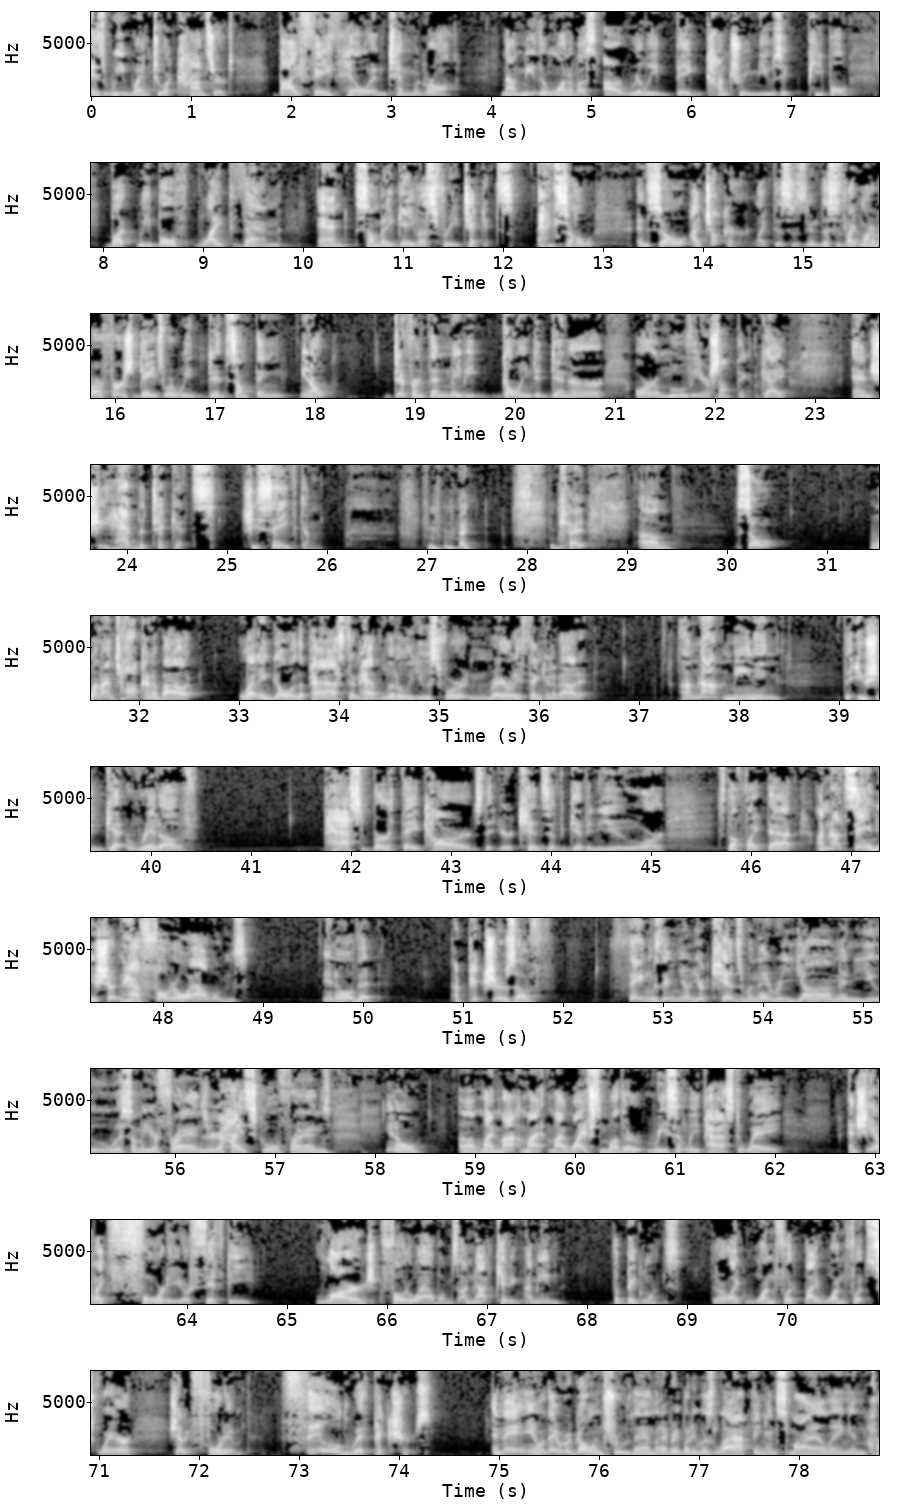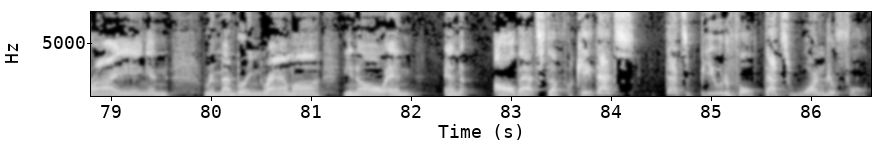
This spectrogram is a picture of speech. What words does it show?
is we went to a concert by Faith Hill and Tim McGraw. Now, neither one of us are really big country music people, but we both like them, and somebody gave us free tickets. And so and so I took her. Like this is you know, this is like one of our first dates where we did something, you know, different than maybe going to dinner or a movie or something, okay? And she had the tickets. She saved them. right? Okay? Um, so when I'm talking about letting go of the past and have little use for it and rarely thinking about it, I'm not meaning that you should get rid of past birthday cards that your kids have given you or stuff like that. I'm not saying you shouldn't have photo albums, you know, that are pictures of things that, you know, your kids when they were young and you with some of your friends or your high school friends, you know, uh, my, my my wife's mother recently passed away, and she had like forty or fifty large photo albums. I'm not kidding. I mean, the big ones. They're like one foot by one foot square. She had like forty of them, filled with pictures. And they, you know, they were going through them, and everybody was laughing and smiling and crying and remembering grandma, you know, and and all that stuff. Okay, that's that's beautiful. That's wonderful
